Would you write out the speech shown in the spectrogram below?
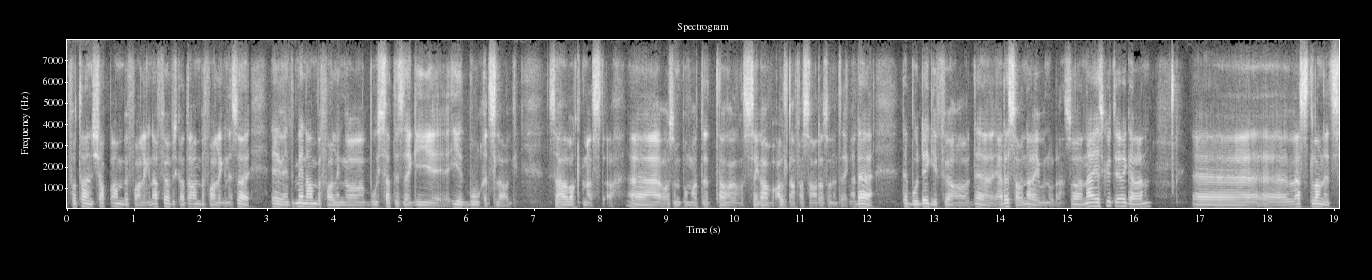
for å ta en kjapp anbefaling, da, før vi skal ta anbefalingene, så er jo egentlig min anbefaling å bosette seg i, i et borettslag som har vaktmester, eh, og som på en måte tar seg av alt av fasader og sånne ting. Og det, det bodde jeg i før, og det, ja, det savner jeg jo nå. da. Så nei, jeg skal ut i Øygarden. Eh, Vestlandets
